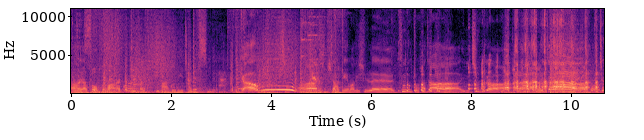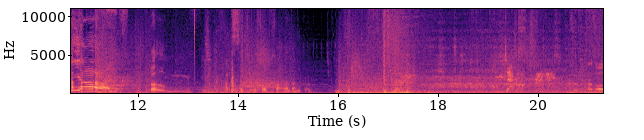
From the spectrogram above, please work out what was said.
아 야수 없어서 안 할 거라니까. 아군이 당했습니다. 까우! 아 진짜 게임 하기 싫래 승급 좀 하자 이 친구야. 잘한다고 했잖아. 멍청이야. 음. 알았어. 야수 없어서 안 한다니까. 잭스 따서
